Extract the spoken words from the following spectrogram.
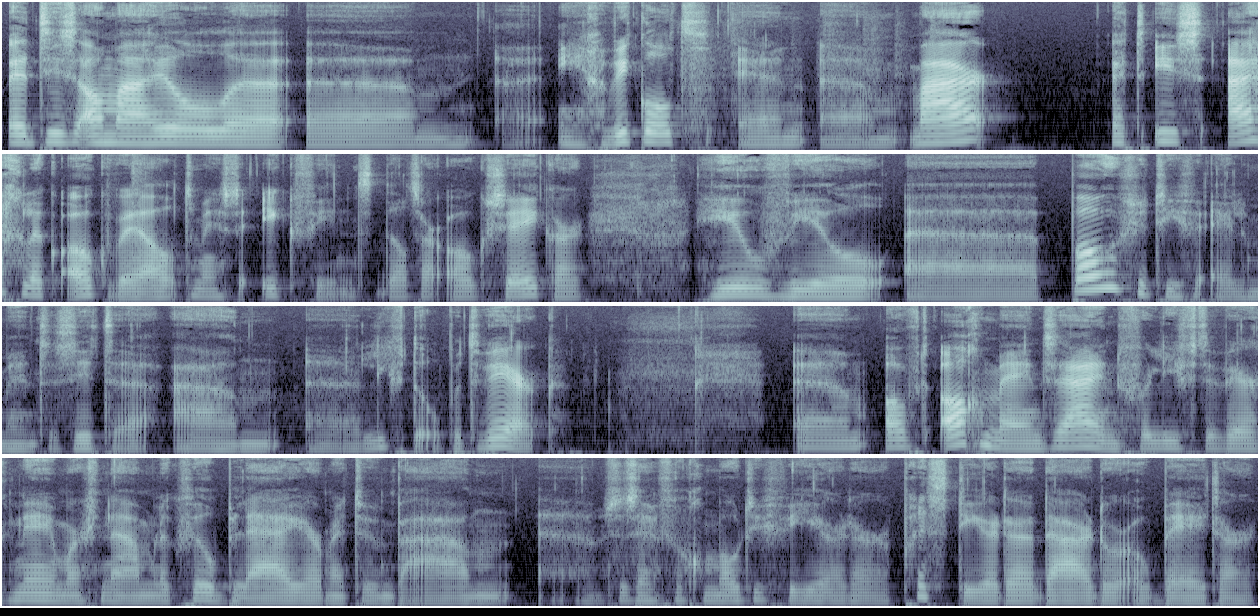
het is allemaal heel um, ingewikkeld. En, maar het is eigenlijk ook wel, tenminste ik vind, dat er ook zeker heel veel positieve elementen zitten aan liefde op het werk. Um, over het algemeen zijn verliefde werknemers namelijk veel blijer met hun baan. Um, ze zijn veel gemotiveerder, presteerden daardoor ook beter.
